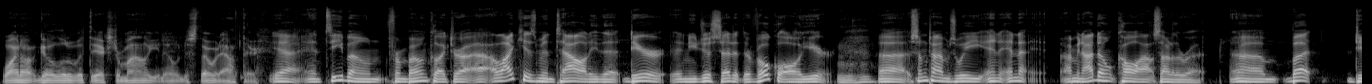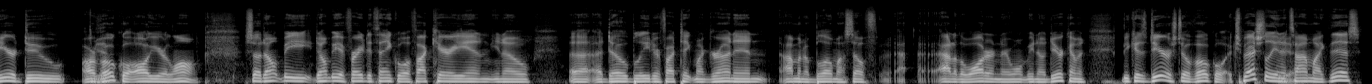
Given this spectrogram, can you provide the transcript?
Why not go a little bit the extra mile, you know, and just throw it out there? yeah. And T Bone from Bone Collector, I, I like his mentality that deer, and you just said it, they're vocal all year. Uh, sometimes we, and and I mean, I don't call outside of the rut, um, but deer do are vocal all year long. So don't be don't be afraid to think, well, if I carry in, you know, uh, a doe bleat or if I take my grunt in, I'm going to blow myself out of the water and there won't be no deer coming because deer are still vocal, especially in a time like this.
